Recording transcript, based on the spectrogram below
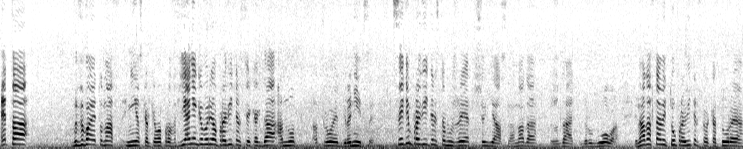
это вызывает у нас несколько вопросов. Я не говорю о правительстве, когда оно откроет границы. С этим правительством уже все ясно. Надо ждать другого. И надо оставить то правительство, которое...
